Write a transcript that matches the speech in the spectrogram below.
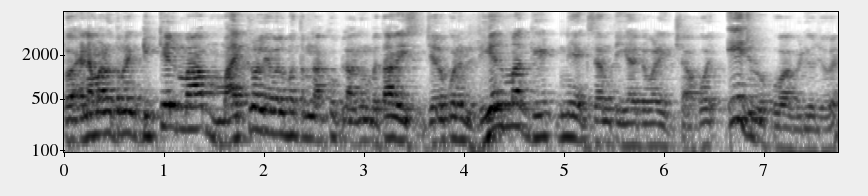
તો એના માટે તમને ડિટેલમાં માઇક્રો લેવલમાં તમને આખું પ્લાનિંગ બતાવીશ. જે લોકોને રિયલમાં ગેટની એક્ઝામ તૈયાર કરવાની ઈચ્છા હોય, એ જ લોકો આ વીડિયો જોવે.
